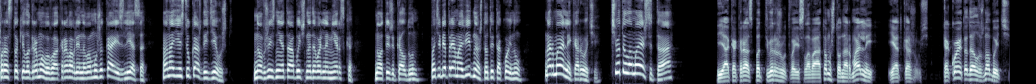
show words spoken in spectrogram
про 100-килограммового окровавленного мужика из леса. Она есть у каждой девушки. Но в жизни это обычно довольно мерзко. Ну, а ты же колдун. По тебе прямо видно, что ты такой, ну, нормальный, короче. Чего ты ломаешься-то, а? Я как раз подтвержу твои слова о том, что нормальный, и откажусь. Какое-то должно быть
